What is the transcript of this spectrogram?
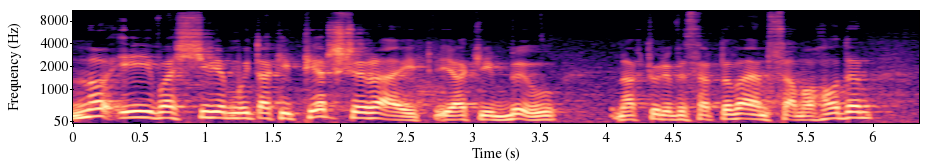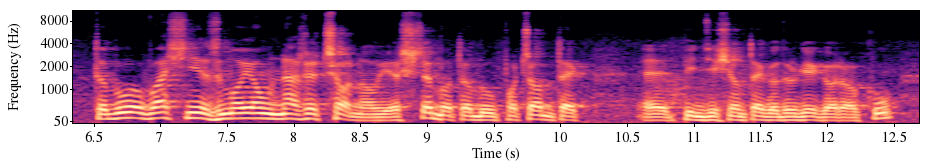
No i właściwie mój taki pierwszy rajd, jaki był, na który wystartowałem samochodem, to było właśnie z moją narzeczoną jeszcze, bo to był początek 52 roku, e,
